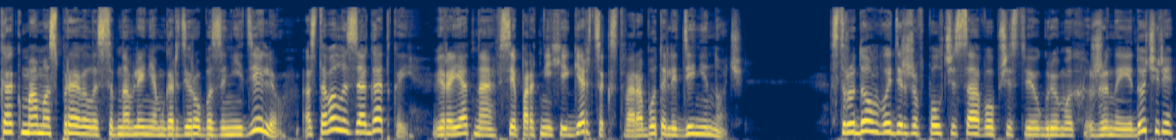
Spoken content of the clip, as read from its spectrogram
Как мама справилась с обновлением гардероба за неделю, оставалось загадкой. Вероятно, все портнихи герцогства работали день и ночь. С трудом выдержав полчаса в обществе угрюмых жены и дочери,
